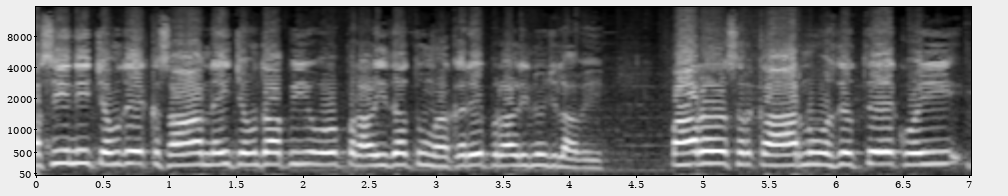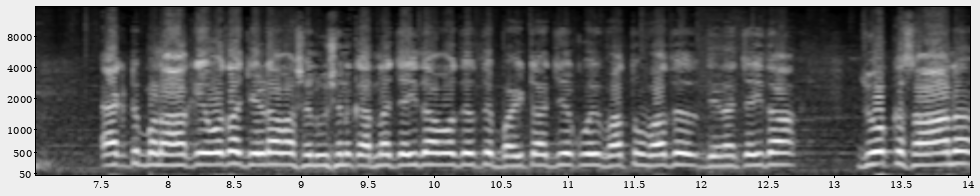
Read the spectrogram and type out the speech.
ਅਸੀਂ ਨਹੀਂ ਚਾਹੁੰਦੇ, ਕਿਸਾਨ ਨਹੀਂ ਚਾਹੁੰਦਾ ਵੀ ਉਹ ਪਰਾਲੀ ਦਾ ਧੂਆਂ ਕਰੇ, ਪਰਾਲੀ ਨੂੰ ਜਲਾਵੇ। ਪਰ ਸਰਕਾਰ ਨੂੰ ਉਸ ਦੇ ਉੱਤੇ ਕੋਈ ਐਕਟ ਬਣਾ ਕੇ ਉਹਦਾ ਜਿਹੜਾ ਵਾ ਸੋਲੂਸ਼ਨ ਕਰਨਾ ਚਾਹੀਦਾ, ਉਹਦੇ ਉੱਤੇ ਬਾਈਟ ਅੱਜ ਕੋਈ ਵੱਧ ਤੋਂ ਵੱਧ ਦੇਣਾ ਚਾਹੀਦਾ, ਜੋ ਕਿਸਾਨ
